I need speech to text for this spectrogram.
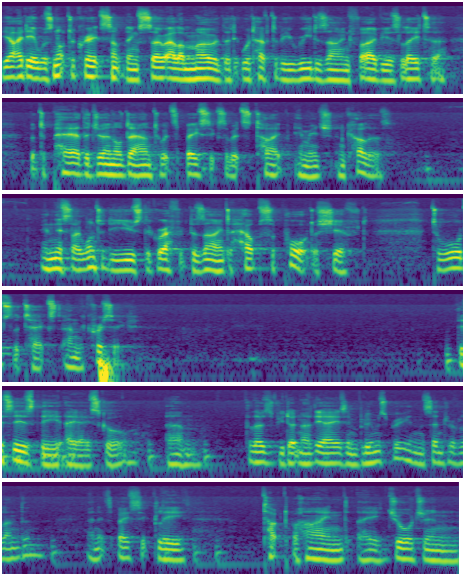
The idea was not to create something so a la mode that it would have to be redesigned five years later, but to pare the journal down to its basics of its type, image, and colours. In this, I wanted to use the graphic design to help support a shift towards the text and the critic. This is the AA school. Um, for those of you who don't know, the AA is in Bloomsbury, in the centre of London, and it's basically tucked behind a Georgian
